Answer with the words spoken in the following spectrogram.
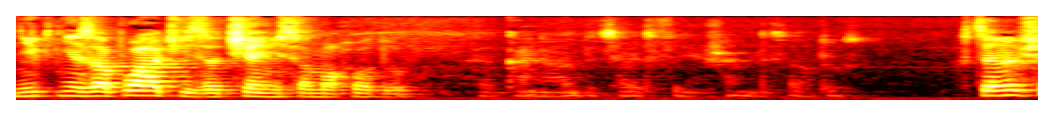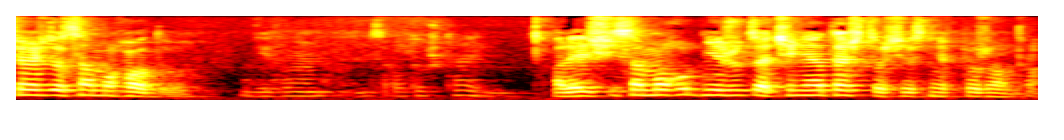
Nikt nie zapłaci za cień samochodu. äh. Chcemy wsiąść do samochodu, ale jeśli samochód nie rzuca cienia, też coś jest nie w porządku.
